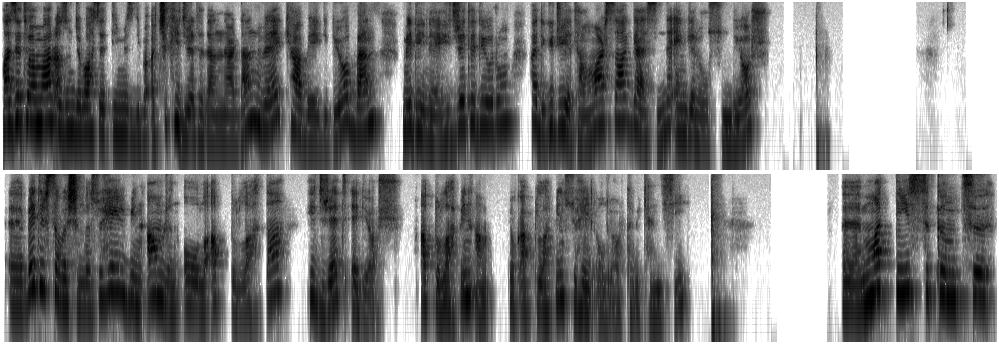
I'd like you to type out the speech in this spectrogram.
Hazreti Ömer az önce bahsettiğimiz gibi açık hicret edenlerden ve Kabe'ye gidiyor. Ben Medine'ye hicret ediyorum. Hadi gücü yeten varsa gelsin de engel olsun diyor. Ee, Bedir Savaşı'nda Süheyl bin Amr'ın oğlu Abdullah da hicret ediyor. Abdullah bin Am yok Abdullah bin Süheyl oluyor tabii kendisi. Ee, maddi sıkıntı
